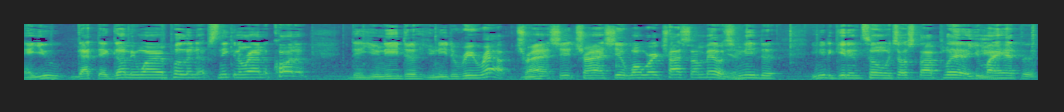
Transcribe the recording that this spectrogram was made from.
and you got that gummy worm pulling up, sneaking around the corner, then you need to you need to reroute. Trying shit, trying shit won't work. Try something else. Mm-hmm. Yeah. You need to you need to get in tune with your star player. You might have to.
